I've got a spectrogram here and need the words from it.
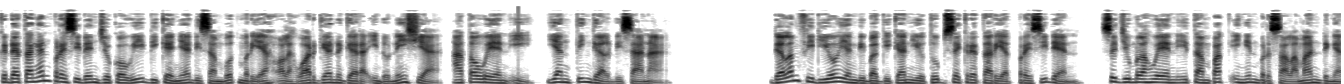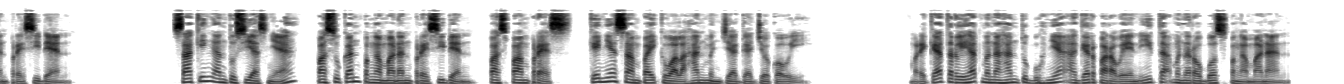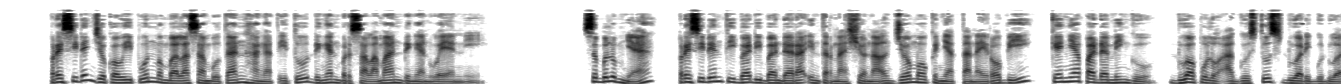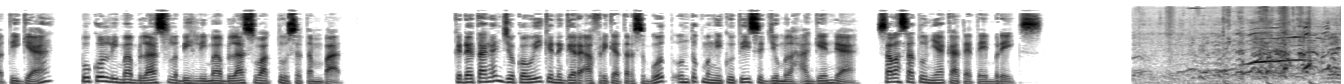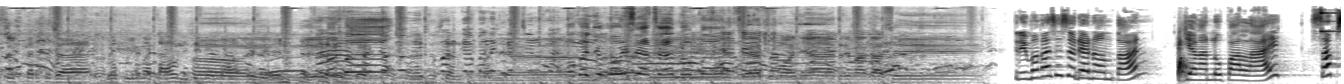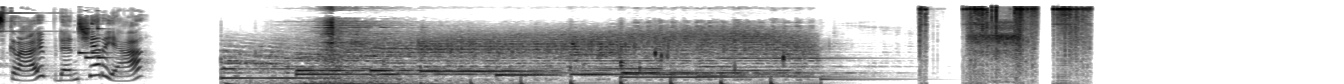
Kedatangan Presiden Jokowi di Kenya disambut meriah oleh warga negara Indonesia atau WNI yang tinggal di sana. Dalam video yang dibagikan YouTube Sekretariat Presiden, sejumlah WNI tampak ingin bersalaman dengan Presiden. Saking antusiasnya, pasukan pengamanan Presiden, Pas Pampres, Kenya sampai kewalahan menjaga Jokowi. Mereka terlihat menahan tubuhnya agar para WNI tak menerobos pengamanan. Presiden Jokowi pun membalas sambutan hangat itu dengan bersalaman dengan WNI. Sebelumnya, Presiden tiba di Bandara Internasional Jomo Kenyatta Nairobi, Kenya pada Minggu, 20 Agustus 2023, pukul 15 lebih 15 waktu setempat. Kedatangan Jokowi ke negara Afrika tersebut untuk mengikuti sejumlah agenda, salah satunya KTT BRICS suster sudah 25 tahun di sini oh, iya. Bapak Jokowi sehat-sehat Bapak. Sehat semuanya, terima kasih. Terima kasih sudah nonton. Jangan lupa like, subscribe, dan share ya.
